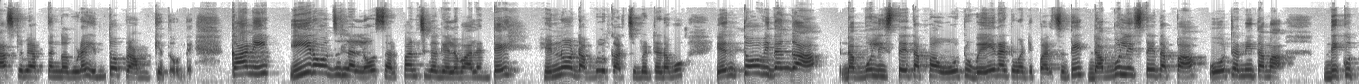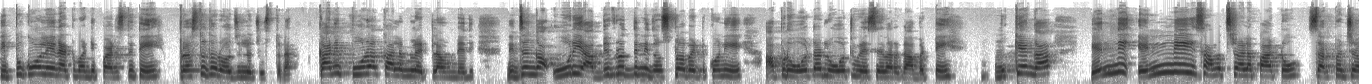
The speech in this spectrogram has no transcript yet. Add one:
రాష్ట్ర వ్యాప్తంగా కూడా ఎంతో ప్రాముఖ్యత ఉంది. కానీ ఈ రోజులలో సర్పంచ్గా గెలవాలంటే ఎన్నో డబ్బులు ఖర్చు పెట్టడము ఎంతో విధంగా డబ్బులు ఇస్తే తప్ప ఓటు వేయనటువంటి పరిస్థితి డబ్బులు ఇస్తే తప్ప ఓటని తమ దిక్కు తిప్పుకోలేనటువంటి పరిస్థితి ప్రస్తుత రోజుల్లో చూస్తున్నాం. కానీ పూర్వకాలంలో ఎట్లా ఉండేది? నిజంగా ఊరి అభివృద్ధిని దృష్టిలో పెట్టుకొని అప్పుడు ఓటర్లు ఓటు వేసేవారు కాబట్టి ముఖ్యంగా ఎన్ని ఎన్ని సంవత్సరాల పాటు సర్పంచ్గా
